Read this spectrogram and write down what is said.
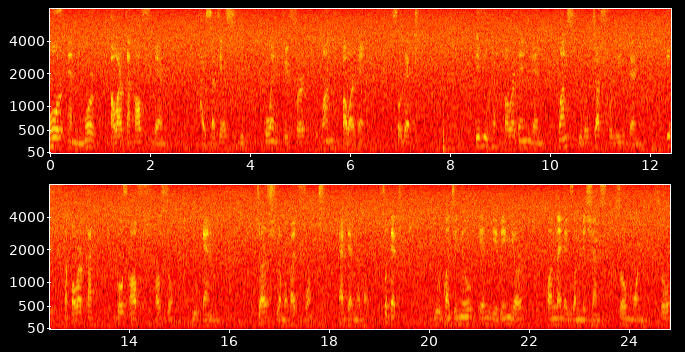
more and more power cut off then I suggest you go and prefer one power bank. So that if you have power bank then once you will charge fully then if the power cut goes off also you can charge your mobile phones at that moment. So that you continue in giving your online examinations through mon through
